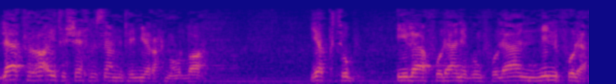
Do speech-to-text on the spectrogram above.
لكن رأيت الشيخ الإسلام ابن تيمية رحمه الله يكتب إلى فلان بن فلان من فلان.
